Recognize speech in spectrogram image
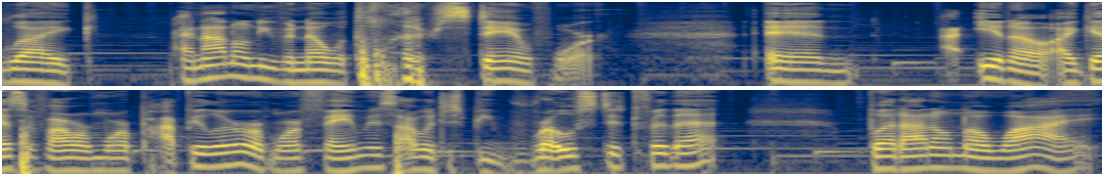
like, and I don't even know what the letters stand for. And, you know, I guess if I were more popular or more famous, I would just be roasted for that. But I don't know why.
